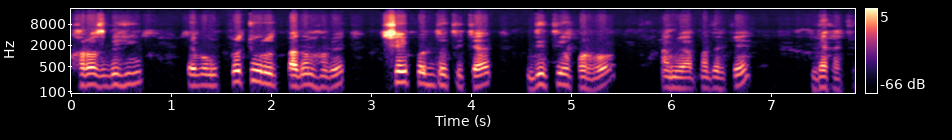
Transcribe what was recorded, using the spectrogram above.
খরচবিহীন এবং প্রচুর উৎপাদন হবে, সেই পদ্ধতিটার দ্বিতীয় পর্ব আমি আপনাদেরকে দেখাচ্ছি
